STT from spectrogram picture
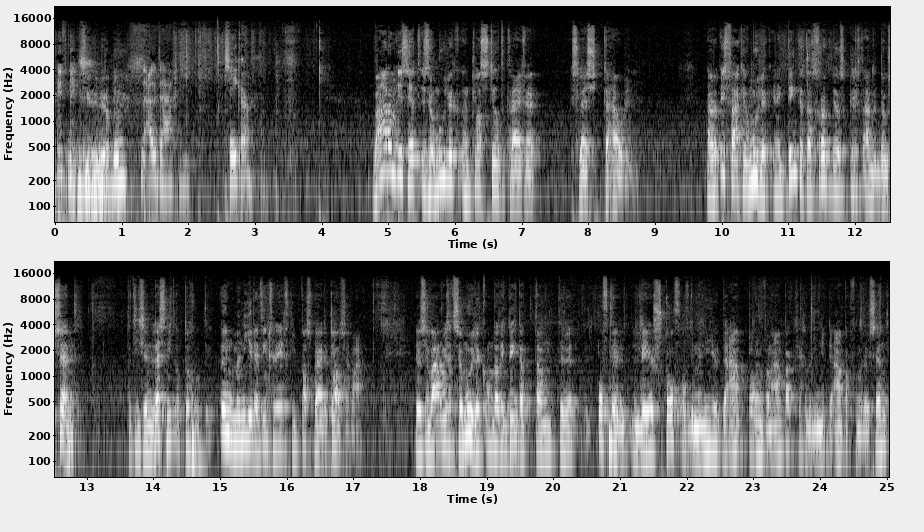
geeft Ik niks. het er weer op doen. Een uitdaging. zeker. Waarom is het zo moeilijk een klas stil te krijgen slash te houden? Nou, dat is vaak heel moeilijk. En ik denk dat dat grotendeels ligt aan de docent. Dat hij zijn les niet op de, een manier heeft ingericht die past bij de klas, zeg maar. Dus en waarom is dat zo moeilijk? Omdat ik denk dat dan de, of de leerstof of de manier, de aanplan van aanpak, zeg, de, manier- de aanpak van de docent,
